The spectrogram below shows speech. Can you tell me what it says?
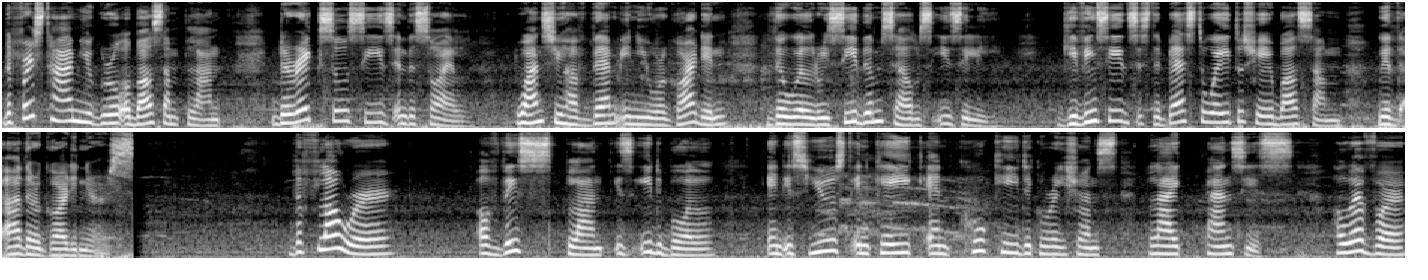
The first time you grow a balsam plant, direct sow seeds in the soil. Once you have them in your garden, they will reseed themselves easily. Giving seeds is the best way to share balsam with other gardeners. The flower of this plant is edible and is used in cake and cookie decorations like pansies. However,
